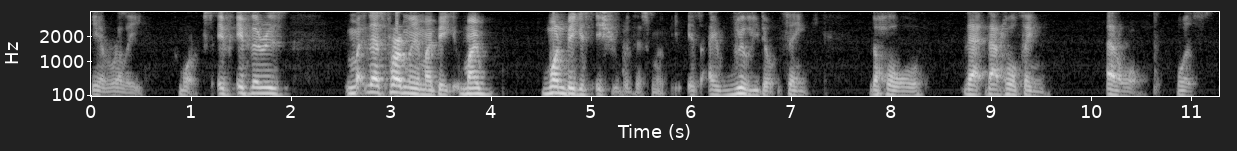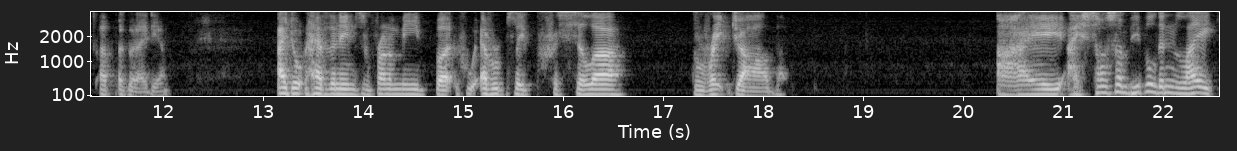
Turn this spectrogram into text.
it really works. If, if there is my, that's probably my big my one biggest issue with this movie is I really don't think the whole that that whole thing at all was a, a good idea. I don't have the names in front of me, but whoever played Priscilla, great job. I I saw some people didn't like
